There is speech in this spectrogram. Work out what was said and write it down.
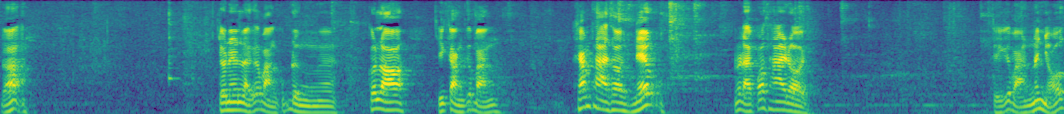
Đó cho nên là các bạn cũng đừng à, có lo, chỉ cần các bạn khám thai thôi. Nếu nó đã có thai rồi, thì các bạn nó nhỏ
